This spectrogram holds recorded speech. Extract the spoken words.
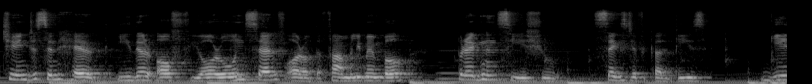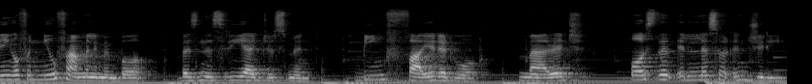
changes in health, either of your own self or of the family member, pregnancy issue, sex difficulties, gaining of a new family member, business readjustment, being fired at work, marriage, personal illness or injury,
